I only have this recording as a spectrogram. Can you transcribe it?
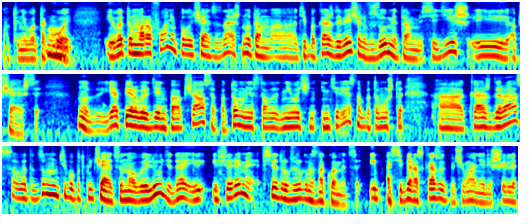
Вот у него такой. Mm. И в этом марафоне, получается, знаешь, ну там, э, типа, каждый вечер в зуме там сидишь и общаешься. Ну, я первый день пообщался, потом мне стало не очень интересно, потому что а, каждый раз в этот Zoom, ну, типа, подключаются новые люди, да, и, и все время все друг с другом знакомятся и о себе рассказывают, почему они решили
